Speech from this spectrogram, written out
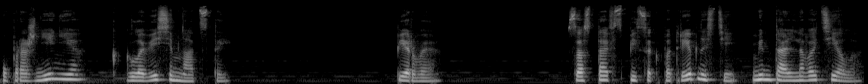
Упражнение к главе 17. Первое. Составь список потребностей ментального тела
